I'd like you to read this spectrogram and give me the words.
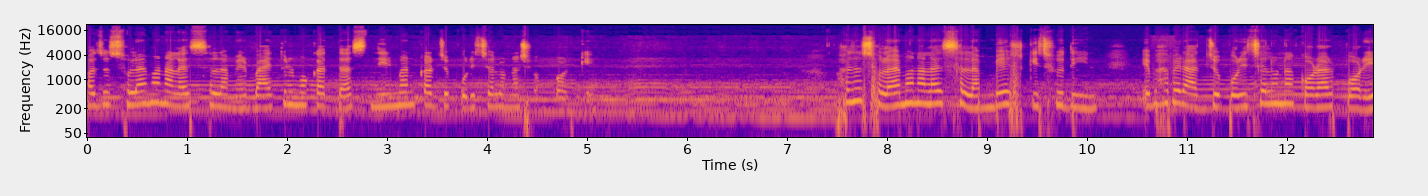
হজরত সুলাইমান আলাইসাল্লামের বায়তুল মোকাদ্দাস নির্মাণ কার্য পরিচালনা সম্পর্কে। হজরত সুলাইমান আলাইসাল্লাম বেশ কিছুদিন এভাবে রাজ্য পরিচালনা করার পরে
